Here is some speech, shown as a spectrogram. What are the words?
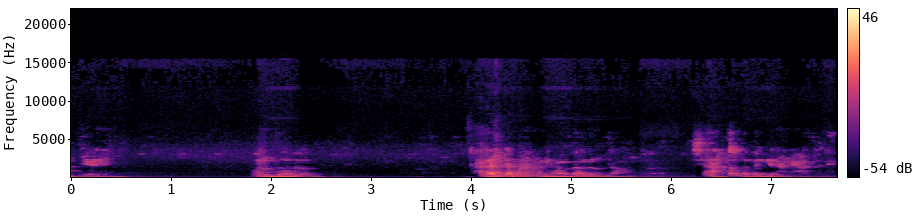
ಅಂತೇಳಿ ಒಂದು ಅಗಸ್ತ ಮಹಾಮುನಿಗಳು ಬರೆದಂಥ ಒಂದು ಶಾಸ್ತ್ರದ ಬಗ್ಗೆ ನಾನು ಹೇಳ್ತೇನೆ.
